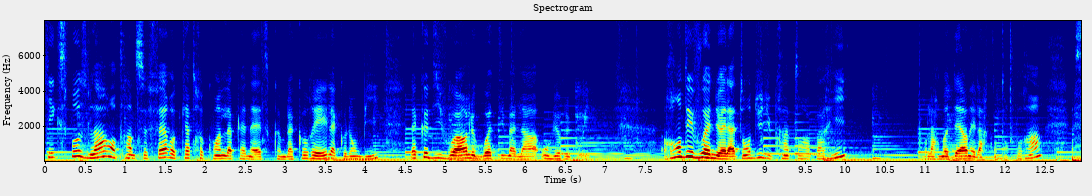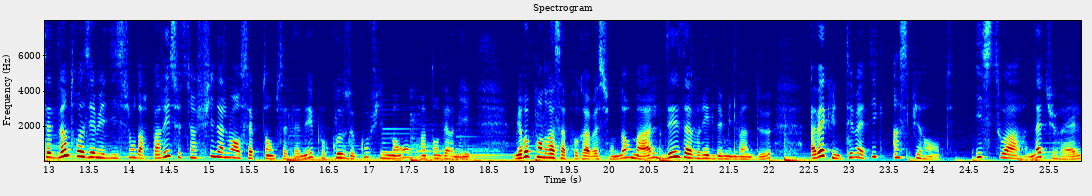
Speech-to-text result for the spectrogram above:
qui expose l'art en train de se faire aux quatre coins de la planète, comme la Corée, la Colombie, la Côte d'Ivoire, le Guatemala ou l'Uruguay. Rendez-vous annuel attendu du printemps à Paris pour l'art moderne et l'art contemporain. Cette 23e édition d'Art Paris se tient finalement en septembre cette année pour cause de confinement au printemps dernier, mais reprendra sa programmation normale dès avril 2022 avec une thématique inspirante histoire naturelle,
